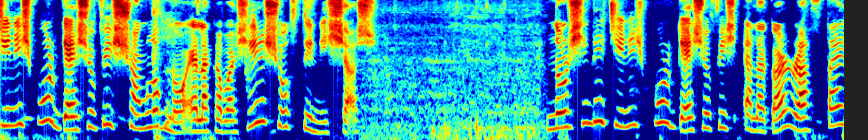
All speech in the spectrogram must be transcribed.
চিনিশপুর গ্যাস অফিস সংলগ্ন এলাকাবাসীর স্বস্তির নিঃশ্বাস। নরসিংদী চিনিশপুর গ্যাস অফিস এলাকার রাস্তায়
